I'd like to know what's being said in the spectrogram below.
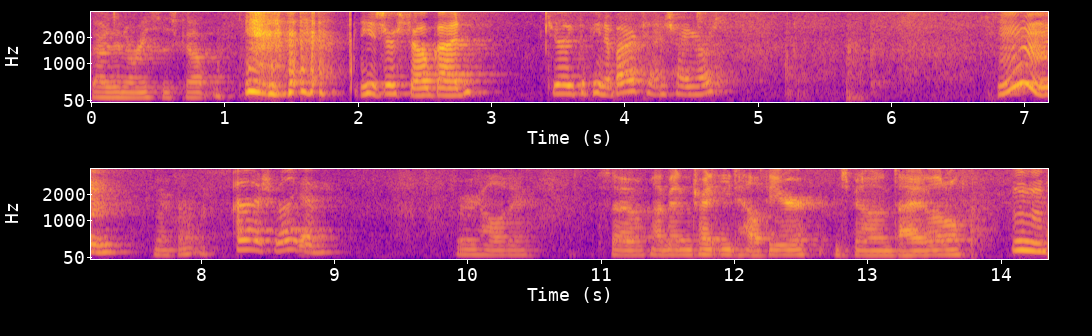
Better than a Reese's cup. These are so good. Do you like the peanut butter? Can I try yours? Mmm. Like that. Oh, it's really good. Very holiday. So I've been trying to eat healthier. I've just been on a diet a little. Mm.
